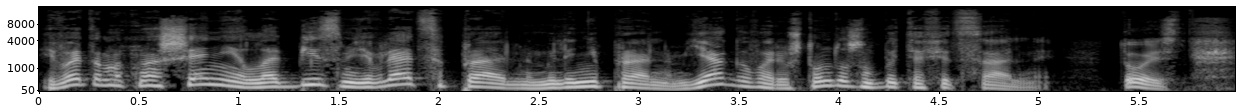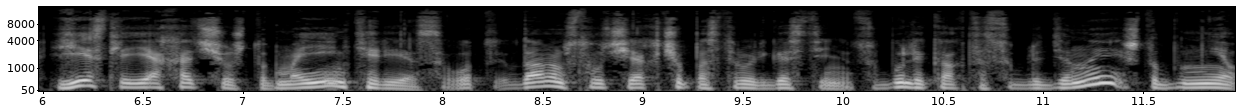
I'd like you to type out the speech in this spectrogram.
И в этом отношении лоббизм является правильным или неправильным. Я говорю, что он должен быть официальный. То есть, если я хочу, чтобы мои интересы, вот в данном случае я хочу построить гостиницу, были как-то соблюдены, чтобы мне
